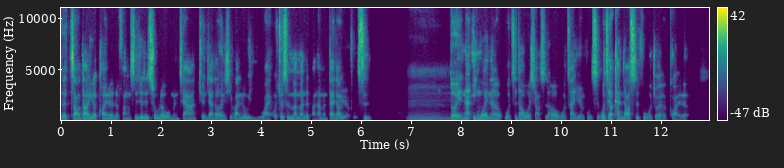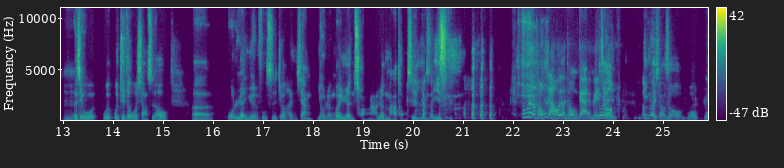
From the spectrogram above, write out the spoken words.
的找到一个快乐的方式，就是除了我们家全家都很喜欢露营以外，我就是慢慢的把他们带到元福寺。嗯，对，那因为呢，我知道我小时候我在元福寺，我只要看到师傅，我就会很快乐。嗯，而且我我我觉得我小时候，呃，我认元福寺就很像有人会认床啊、认马桶是一样的意思。我有同感，我有同感，没错。因为小时候我我，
